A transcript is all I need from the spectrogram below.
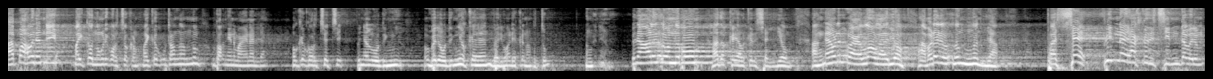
അപ്പൊ അവരെന്ത് ചെയ്യും? മൈക്ക് ഒന്നും കൂടി കുറച്ച് വെക്കണം. മൈക്ക് കൂട്ടാന്നൊന്നും പറഞ്ഞതിന് മയനല്ല. ഒക്കെ കുറച്ച് വെച്ച് പിന്നെ ഒതുങ്ങി. ഇവർ ഒതുങ്ങിയൊക്കെ പരിപാടിയൊക്കെ നടത്തും. അങ്ങനെയാണ്. പിന്നെ ആളുകൾ വന്നു പോകും. അതൊക്കെ അയാൾക്കൊരു ശല്യവും. അങ്ങനെ അവിടെ ഒരു വെള്ളമോ കാര്യമോ അവിടെ ഒരു ഇതൊന്നുമില്ല. പക്ഷേ പിന്നെ അയാൾക്കൊരു ചിന്ത വരും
